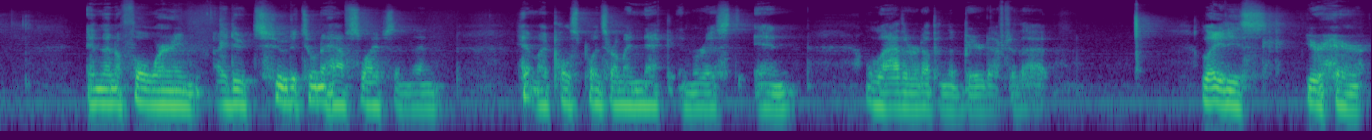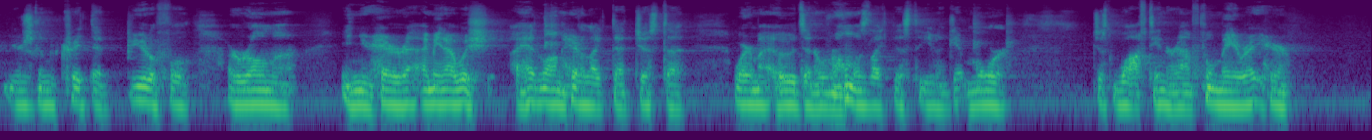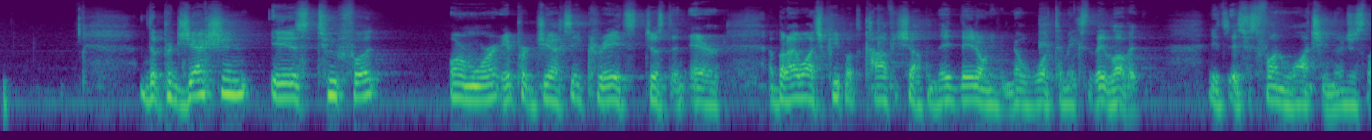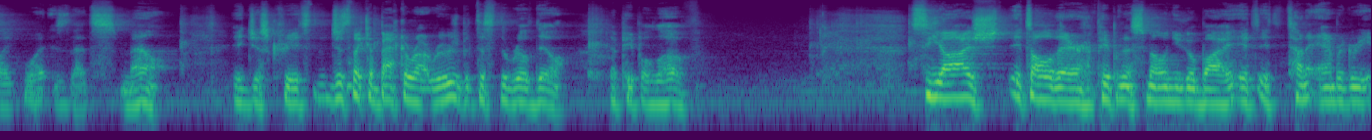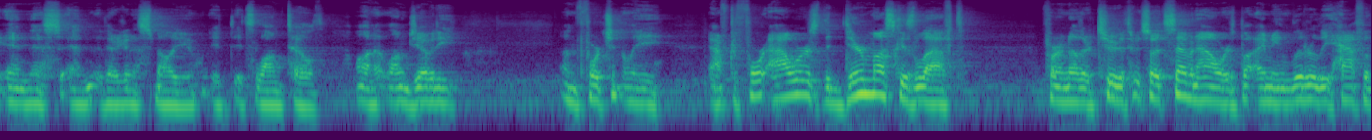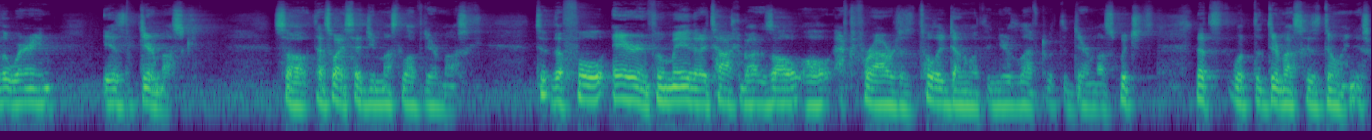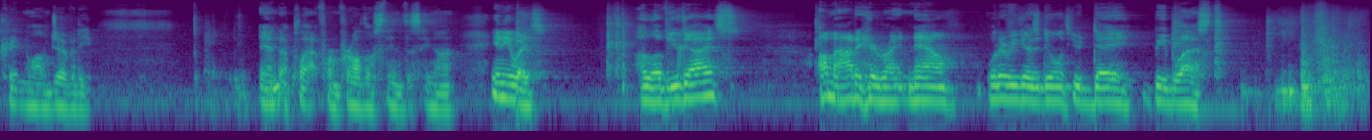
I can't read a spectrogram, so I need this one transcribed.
and then a full wearing. I do two to two and a half swipes and then hit my pulse points around my neck and wrist and lather it up in the beard after that ladies, your hair. You're just going to create that beautiful aroma in your hair. I mean, I wish I had long hair like that just to wear my odes and aromas like this to even get more just wafting around fume right here. The projection is two foot or more. It projects, it creates just an air. But I watch people at the coffee shop and they, they don't even know what to make. They love it it's, it's just fun watching. They're just like, what is that smell? It just creates just like a Baccarat Rouge, but this is the real deal that people love. Sillage, it's all there. People are to smell when you go by. It's, it's a ton of ambergris in this, and they're going to smell you. It, it's long tailed on it. Longevity, unfortunately, after four hours, the deer musk is left for another two to three. So it's seven hours, but I mean, literally half of the wearing is deer musk. So that's why I said you must love deer musk. The full air and fume that I talk about is all, all after four hours is totally done with, and you're left with the deer musk, which that's what the deer musk is doing is creating longevity and a platform for all those things to sing on. Anyways, I love you guys. I'm out of here right now. whatever you guys are doing with your day, be blessed. Thank you.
